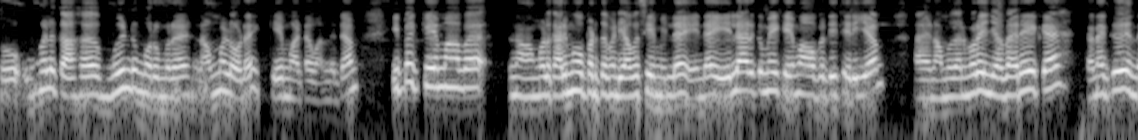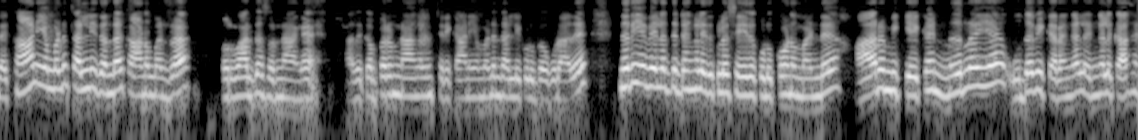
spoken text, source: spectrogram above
சோ உங்களுக்காக மீண்டும் ஒரு முறை நம்மளோட கேமாட்ட வந்துட்டேன். இப்ப கேமாவை நான் உங்களுக்கு அறிமுகப்படுத்த வேண்டிய அவசியம் இல்லை. ஏன்னா எல்லாருக்குமே கேமாவை பத்தி தெரியும். அஹ் நான் முதல் முறை இங்க வரையக்க எனக்கு இந்த காணியை மட்டும் தள்ளி தந்தா காணுமன்ற ஒரு வார்த்தை சொன்னாங்க. அதுக்கப்புறம் நாங்களும் சரி காணியை மட்டும் தள்ளி கொடுக்க கூடாது. நிறைய வேலை திட்டங்கள் இதுக்குள்ள செய்து கொடுக்கணும்னு ஆரம்பிக்க நிறைய உதவிக்கரங்கள் எங்களுக்காக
